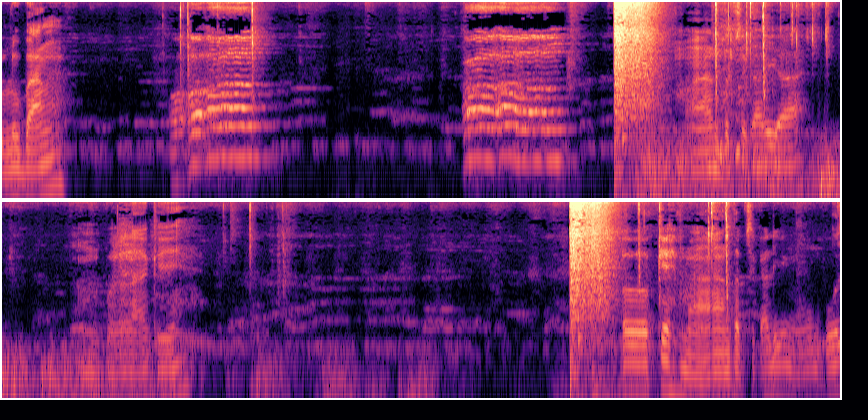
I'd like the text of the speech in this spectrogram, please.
lubang. Mantap sekali ya. Boleh lagi. Oke mantap sekali ngumpul.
